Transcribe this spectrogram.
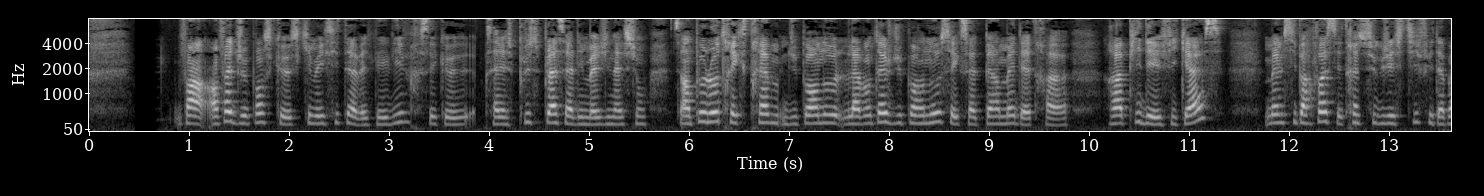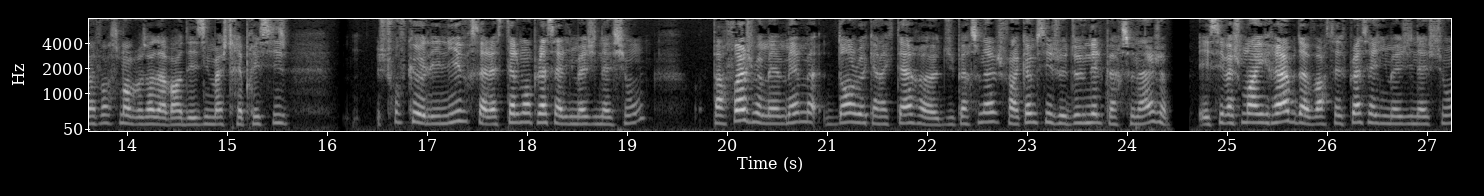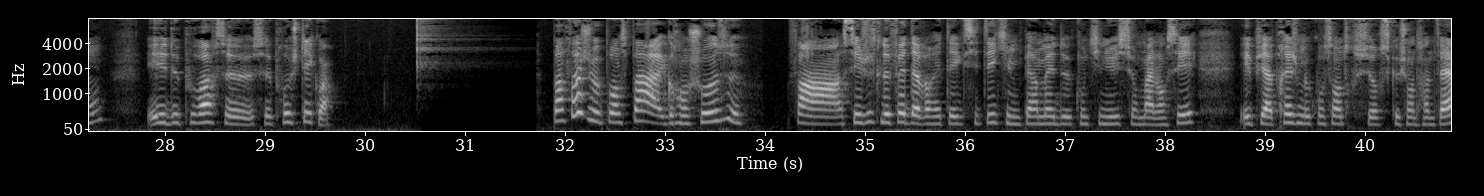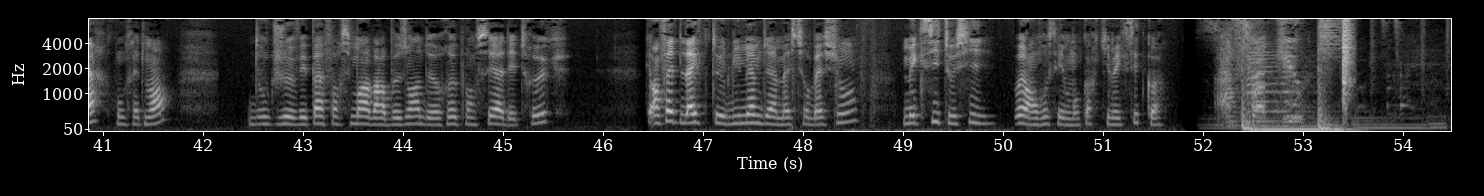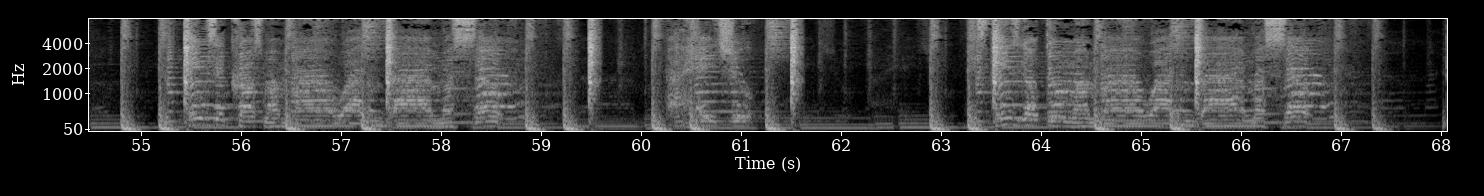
Enfin, en fait, je pense que ce qui m'excite avec les livres, c'est que ça laisse plus place à l'imagination. C'est un peu l'autre extrême du porno. L'avantage du porno, c'est que ça te permet d'être euh, rapide et efficace, même si parfois c'est très suggestif et t'as pas forcément besoin d'avoir des images très précises. Je trouve que les livres, ça laisse tellement place à l'imagination Parfois, je me mets même dans le caractère euh, du personnage, enfin comme si je devenais le personnage. Et c'est vachement agréable d'avoir cette place à l'imagination et de pouvoir se, se projeter, quoi. Parfois, je pense pas à grand chose. Enfin, c'est juste le fait d'avoir été excité qui me permet de continuer sur ma lancée. Et puis après, je me concentre sur ce que je suis en train de faire, concrètement. Donc je vais pas forcément avoir besoin de repenser à des trucs. En fait, l'acte lui-même de la masturbation, m'excite aussi. Ouais, en gros, c'est mon corps qui m'excite, quoi.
